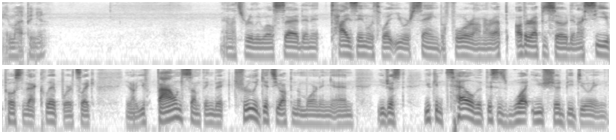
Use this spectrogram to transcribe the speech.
in my opinion. And that's really well said, and it ties in with what you were saying before on our ep- other episode. And I see you posted that clip where it's like, you know, you found something that truly gets you up in the morning, and you just you can tell that this is what you should be doing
